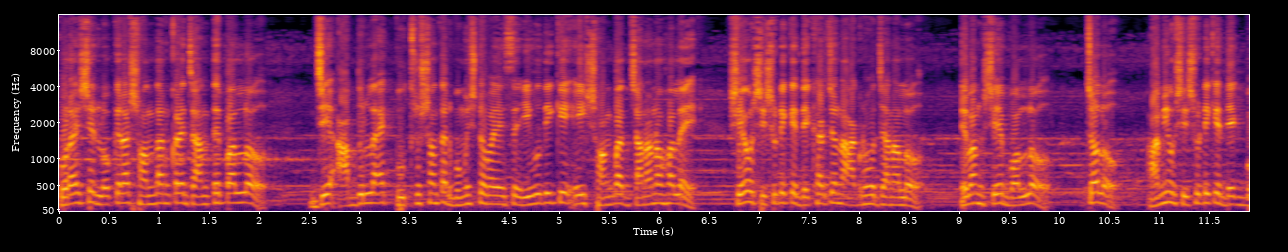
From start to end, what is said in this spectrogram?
কোরাইশের লোকেরা সন্ধান করে জানতে পারল যে আবদুল্লাহ এক পুত্র সন্তান ভূমিষ্ঠ হয়েছে। ইহুদিকে এই সংবাদ জানানো হলে সেও শিশুটিকে দেখার জন্য আগ্রহ জানালো এবং সে বলল, চলো, আমিও শিশুটিকে দেখব।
